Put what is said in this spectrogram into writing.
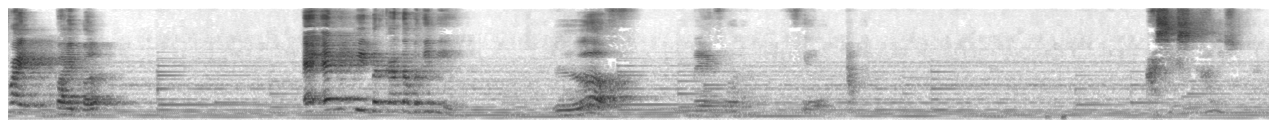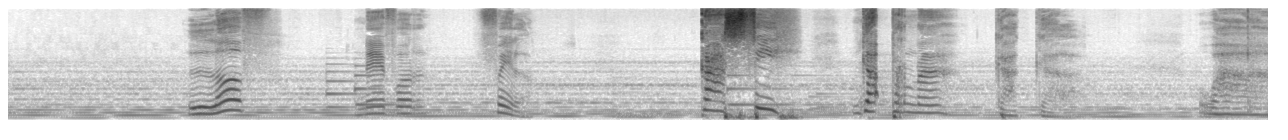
Fight Bible, EMP berkata begini, love never fail. Asik sekali saudara. Love never fail. Kasih nggak pernah gagal. Wow,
